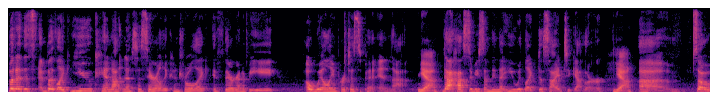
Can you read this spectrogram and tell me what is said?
but at this, but like you cannot necessarily control like if they're going to be a willing participant in that. Yeah. That has to be something that you would like decide together. Yeah. Um, so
